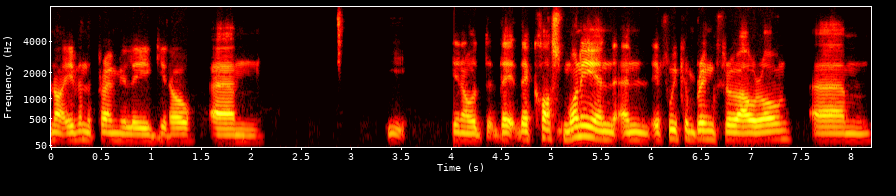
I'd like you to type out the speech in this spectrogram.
not even the Premier League, you know, um, you, you know, they, they cost money and, and if we can bring through our own, um,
